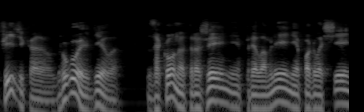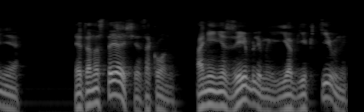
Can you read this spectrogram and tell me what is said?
Физика — другое дело. Закон отражения, преломления, поглощения — это настоящие законы. Они незыблемы и объективны.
